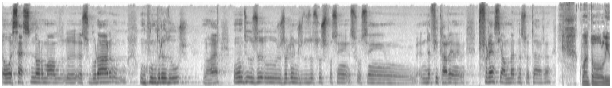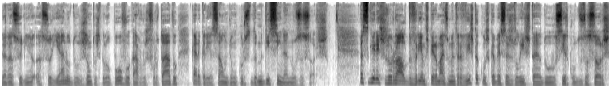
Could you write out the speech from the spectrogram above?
ao acesso normal, eh, assegurar um ponderador não é? Onde os, os alunos dos Açores fossem, fossem ficar eh, preferencialmente na sua terra. Quanto ao líder açoriano dos Juntos pelo Povo, Carlos Furtado, quer a criação de um curso de medicina nos Açores. A seguir este jornal, deveríamos ter mais uma entrevista com os cabeças de lista do Círculo dos Açores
